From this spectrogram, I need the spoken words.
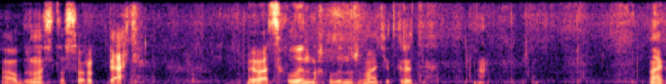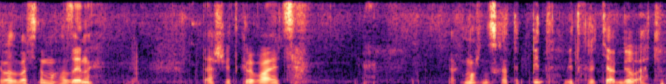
А 11.45. Дивіться, хвилин на хвилину вже мають відкрити. Ну, якраз бачите, магазини теж відкриваються. Як можна сказати, під відкриття бювету.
